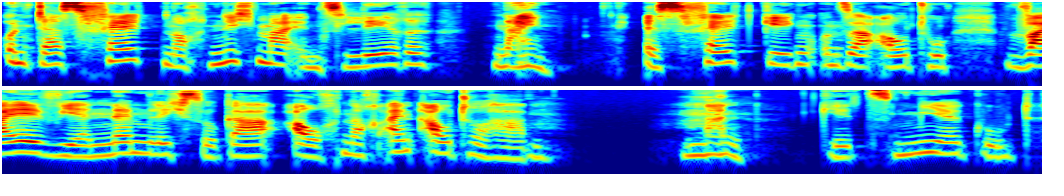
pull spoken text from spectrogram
und das fällt noch nicht mal ins Leere. Nein, es fällt gegen unser Auto, weil wir nämlich sogar auch noch ein Auto haben. Mann, geht's mir gut.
